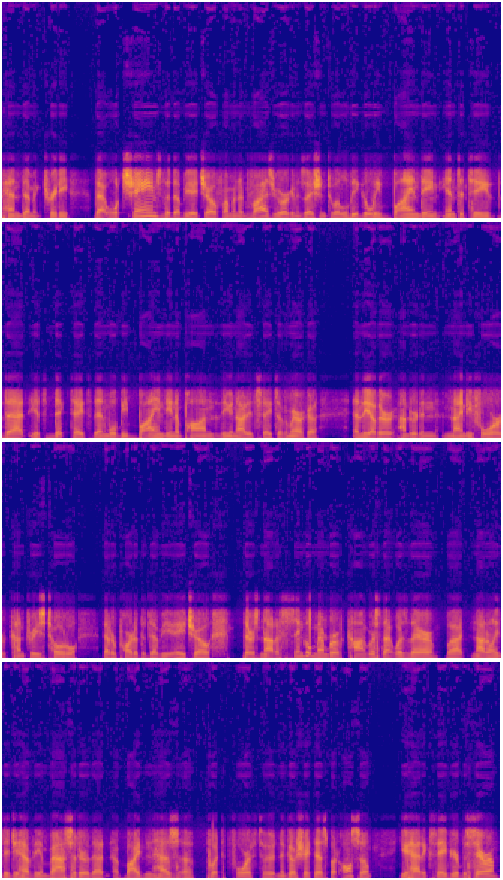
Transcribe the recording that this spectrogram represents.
pandemic treaty that will change the WHO from an advisory organization to a legally binding entity that its dictates then will be binding upon the United States of America and the other 194 countries total that are part of the WHO. There's not a single member of Congress that was there, but not only did you have the ambassador that uh, Biden has uh, put forth to negotiate this, but also you had Xavier Becerra,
